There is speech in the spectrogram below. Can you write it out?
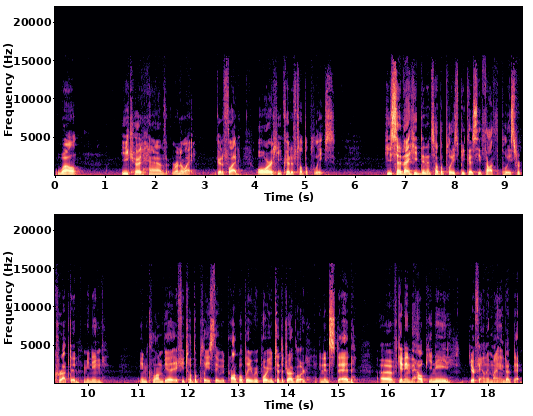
Well, he could have run away, he could have fled, or he could have told the police. He said that he didn't tell the police because he thought the police were corrupted, meaning in Colombia, if you told the police, they would probably report you to the drug lord. And instead of getting the help you need, your family might end up dead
